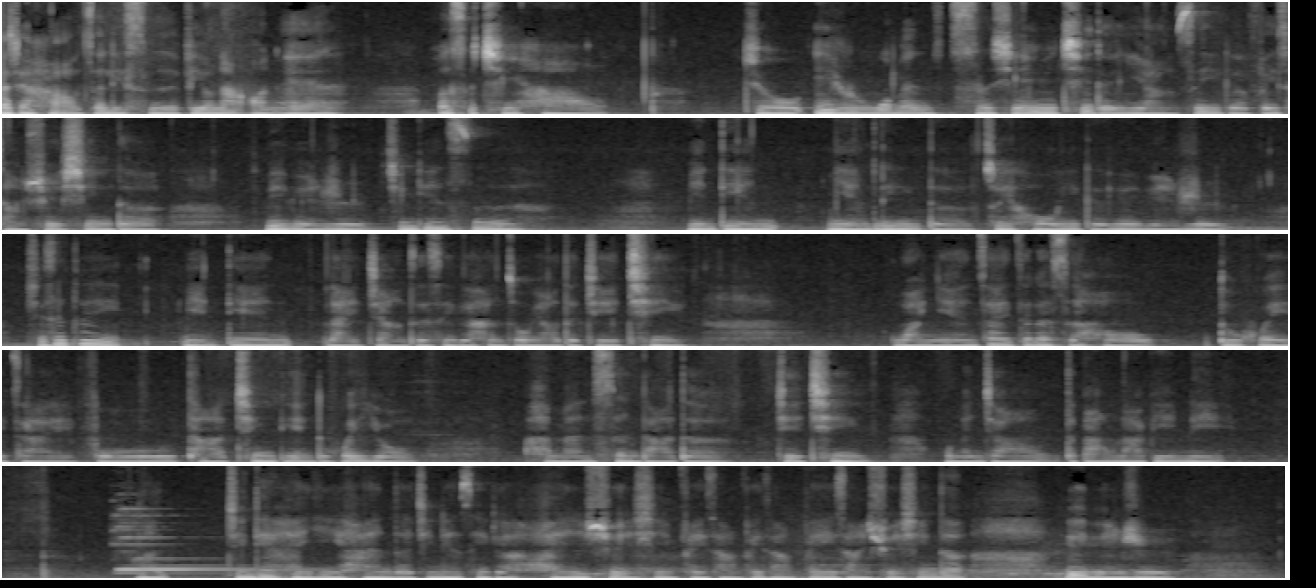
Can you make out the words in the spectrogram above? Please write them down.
大家好，这里是 Fiona on Air。二十七号，就一如我们事先预期的一样，是一个非常血腥的月圆日。今天是缅甸缅历的最后一个月圆日。其实对缅甸来讲，这是一个很重要的节庆。往年在这个时候。都会在佛塔庆典都会有还蛮盛大的节庆，我们叫的邦拉比内。那今天很遗憾的，今天是一个很血腥、非常非常非常血腥的月圆日，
